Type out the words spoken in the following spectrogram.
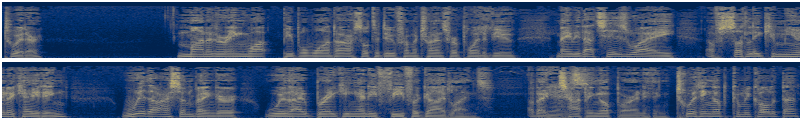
Twitter monitoring what people want Arsenal to do from a transfer point of view. Maybe that's his way of subtly communicating with Arsene Wenger without breaking any FIFA guidelines about Yes. tapping up or anything. Twitting up, can we call it that?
